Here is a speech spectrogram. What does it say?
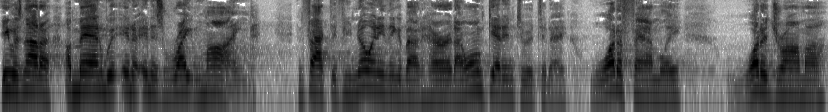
He was not a, a man in, in his right mind. In fact, if you know anything about Herod, I won't get into it today. What a family, what a drama,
